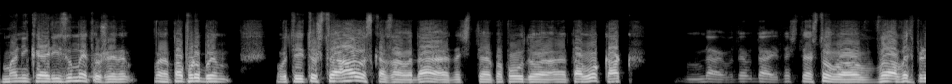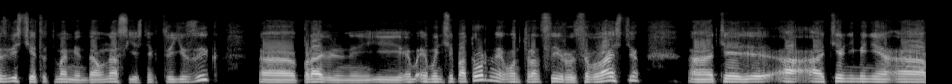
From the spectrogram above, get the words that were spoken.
маленькое резюме тоже э, попробуем. Вот и то, что Алла сказала, да, значит, э, по поводу э, того, как да, да, значит, что воспроизвести этот момент? Да, у нас есть некоторый язык правильный и эмансипаторный, он транслируется властью, а, а тем не менее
